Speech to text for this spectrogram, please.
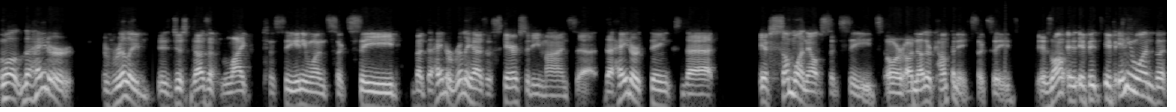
Well, the hater really it just doesn't like to see anyone succeed but the hater really has a scarcity mindset. The hater thinks that if someone else succeeds or another company succeeds as long if it, if anyone but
